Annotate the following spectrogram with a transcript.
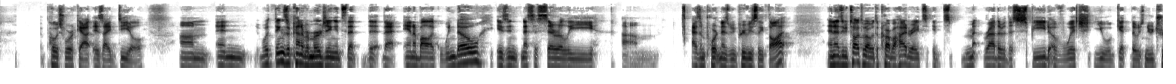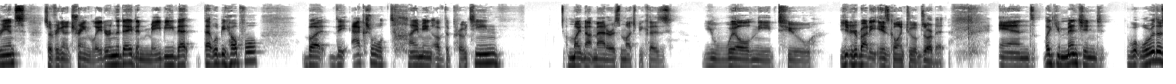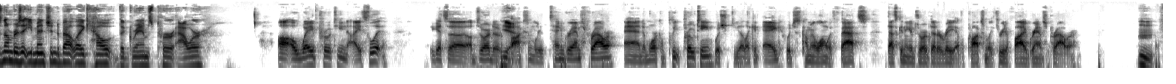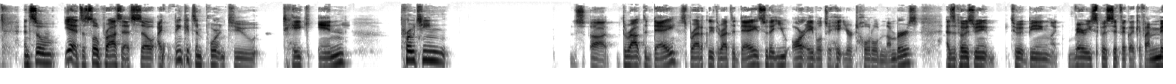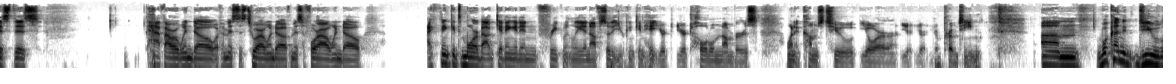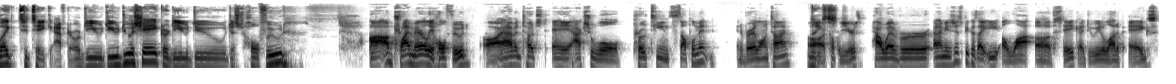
post workout is ideal. Um, and what things are kind of emerging, it's that that, that anabolic window isn't necessarily um, as important as we previously thought. And as we talked about with the carbohydrates, it's rather the speed of which you will get those nutrients. So if you're going to train later in the day, then maybe that that would be helpful. But the actual timing of the protein might not matter as much because you will need to your body is going to absorb it. And like you mentioned, what, what were those numbers that you mentioned about like how the grams per hour? Uh, a whey protein isolate it gets uh, absorbed at yeah. approximately 10 grams per hour, and a more complete protein, which you know, like an egg, which is coming along with fats, that's getting absorbed at a rate of approximately three to five grams per hour. Mm. And so, yeah, it's a slow process. So I think it's important to take in protein uh, throughout the day, sporadically throughout the day, so that you are able to hit your total numbers, as opposed to to it being like very specific. Like if I miss this half hour window, or if I miss this two hour window, if I miss a four hour window, I think it's more about getting it in frequently enough so that you can, can hit your your total numbers when it comes to your your your, your protein. Um, what kind of do you like to take after, or do you do you do a shake, or do you do just whole food? Uh, I'm primarily whole food. Uh, I haven't touched a actual protein supplement in a very long time, nice. uh, a couple years. However, and I mean, it's just because I eat a lot of steak. I do eat a lot of eggs.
